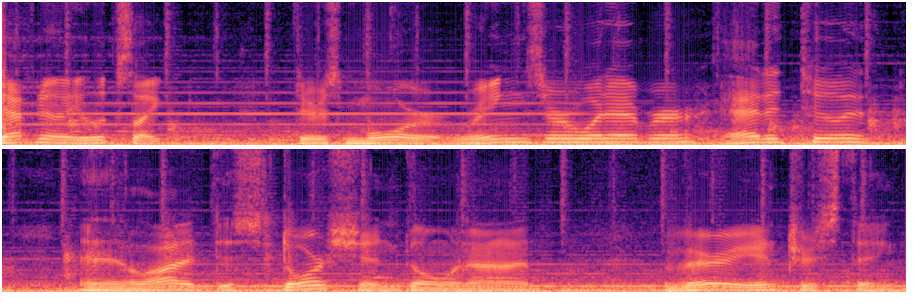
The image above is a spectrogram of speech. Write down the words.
Definitely looks like there's more rings or whatever added to it and a lot of distortion going on. Very interesting.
